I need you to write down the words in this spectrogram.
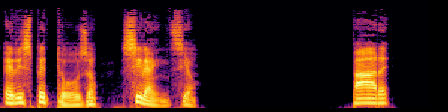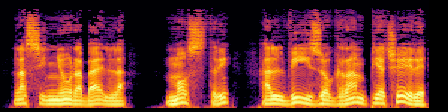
e rispettoso silenzio. Pare la signora bella mostri al viso gran piacere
